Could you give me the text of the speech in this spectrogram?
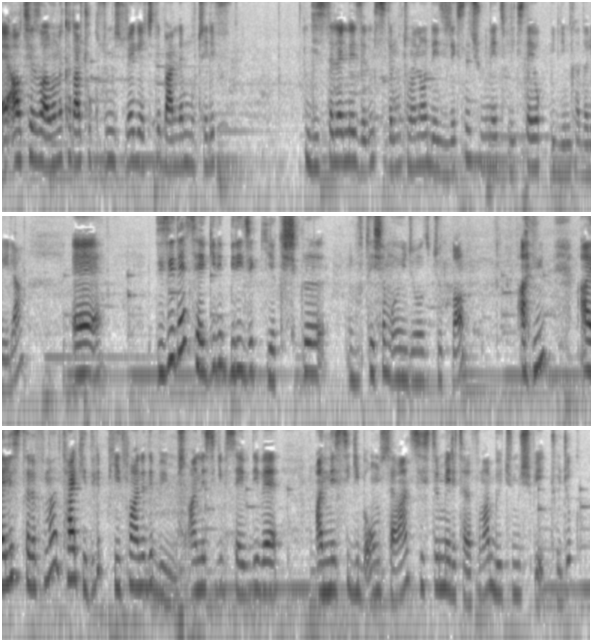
e, alt yazı alana kadar çok uzun bir süre geçti. Ben de muhtelif listelerinde izledim. Siz de muhtemelen orada izleyeceksiniz. Çünkü Netflix'te yok bildiğim kadarıyla. E, dizide sevgili biricik yakışıklı muhteşem oyuncumuz Jude Law ailesi tarafından terk edilip yetimhanede büyümüş. Annesi gibi sevdiği ve annesi gibi onu seven Sister Mary tarafından büyütülmüş bir çocuk.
